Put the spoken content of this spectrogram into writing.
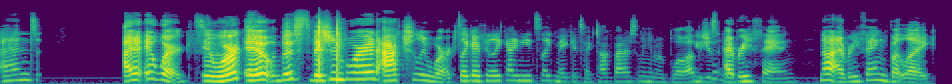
And I it worked. It worked. It this vision board actually worked. Like I feel like I need to like make a TikTok about it or something and it would blow up You because should. everything, not everything, but like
